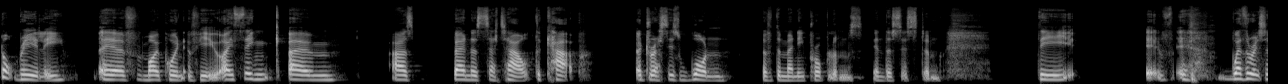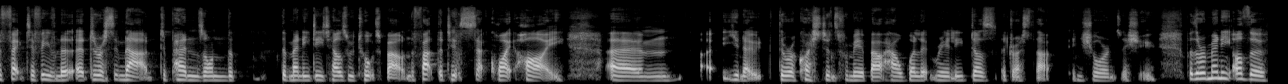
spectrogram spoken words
Not really, uh, from my point of view. I think, um, as Ben has set out, the cap addresses one of the many problems in the system. The whether it's effective even at addressing that depends on the the many details we've talked about and the fact that it's set quite high. Um, you know, there are questions for me about how well it really does address that insurance issue. But there are many other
